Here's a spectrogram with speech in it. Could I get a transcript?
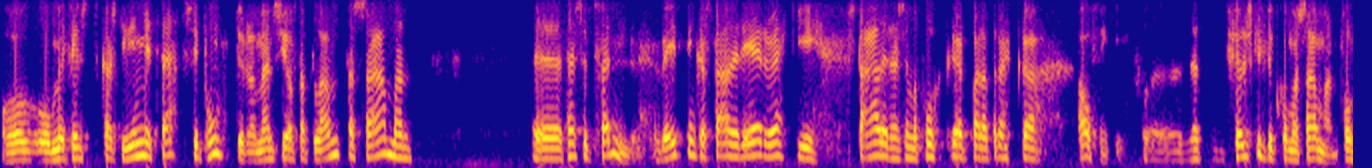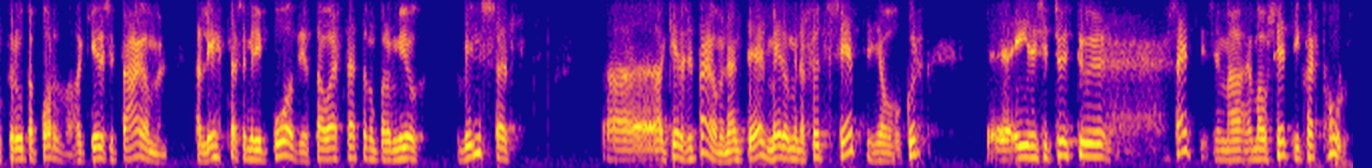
Og, og mér finnst kannski ymmið þessi punktur að menn sé ofta að blanda saman uh, þessu tvennu. Veitingastæðir eru ekki staðir sem að fólk er bara að drekka áfengi. Fjölskyldu koma saman, fólk er út að borða það gerir sér dagamun, það litla sem er í bóði þá er þetta nú bara mjög vinsælt uh, að gera sér dagamun en þetta er meira og minna full seti hjá okkur uh, í þessi 20 sæti sem að má setja í hvert hólf.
